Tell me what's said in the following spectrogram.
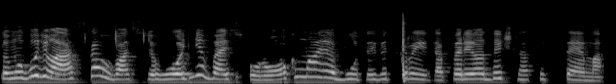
Тому, будь ласка, у вас сьогодні весь урок має бути відкрита періодична система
